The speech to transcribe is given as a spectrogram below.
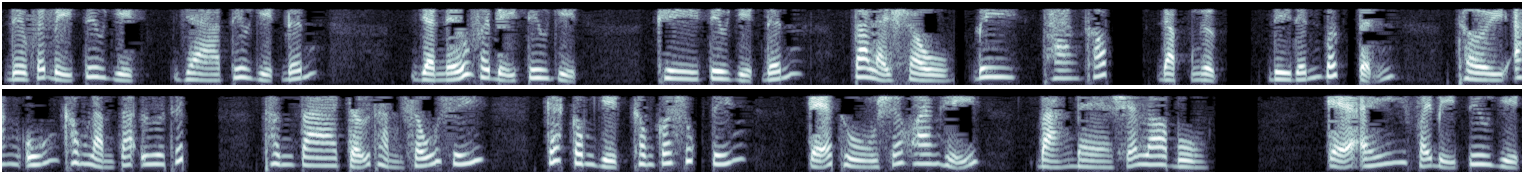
đều phải bị tiêu diệt và tiêu diệt đến. Và nếu phải bị tiêu diệt, khi tiêu diệt đến, ta lại sầu, bi, than khóc, đập ngực, đi đến bất tỉnh, thời ăn uống không làm ta ưa thích, thân ta trở thành xấu xí, các công việc không có xúc tiến, kẻ thù sẽ hoan hỷ, bạn bè sẽ lo buồn. Kẻ ấy phải bị tiêu diệt.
